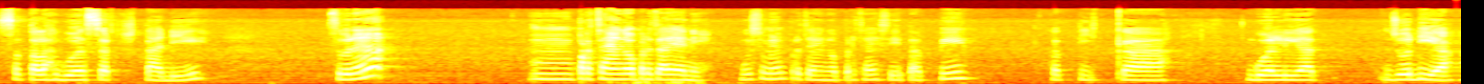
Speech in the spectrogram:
setelah gue search tadi sebenarnya hmm, percaya nggak percaya nih? Gue sebenarnya percaya nggak percaya sih tapi ketika gue lihat zodiak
